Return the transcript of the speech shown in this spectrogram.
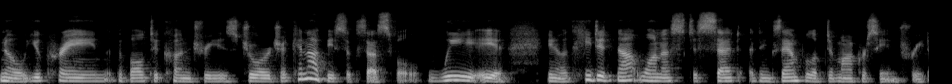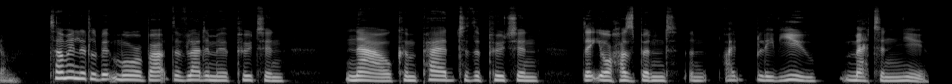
no, Ukraine, the Baltic countries, Georgia cannot be successful. We, eh, you know, he did not want us to set an example of democracy and freedom. Tell me a little bit more about the Vladimir Putin now compared to the Putin that your husband and I believe you met and knew?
